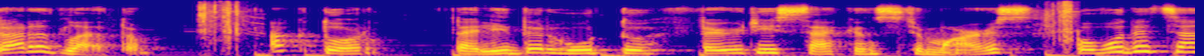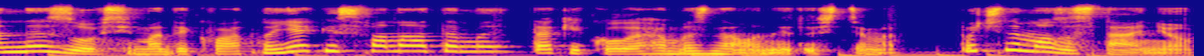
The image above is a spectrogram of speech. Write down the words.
Джаред Лето, актор та лідер гурту 30 Seconds to Mars, поводиться не зовсім адекватно як із фанатами, так і колегами-знаменитостями. Почнемо з останнього.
